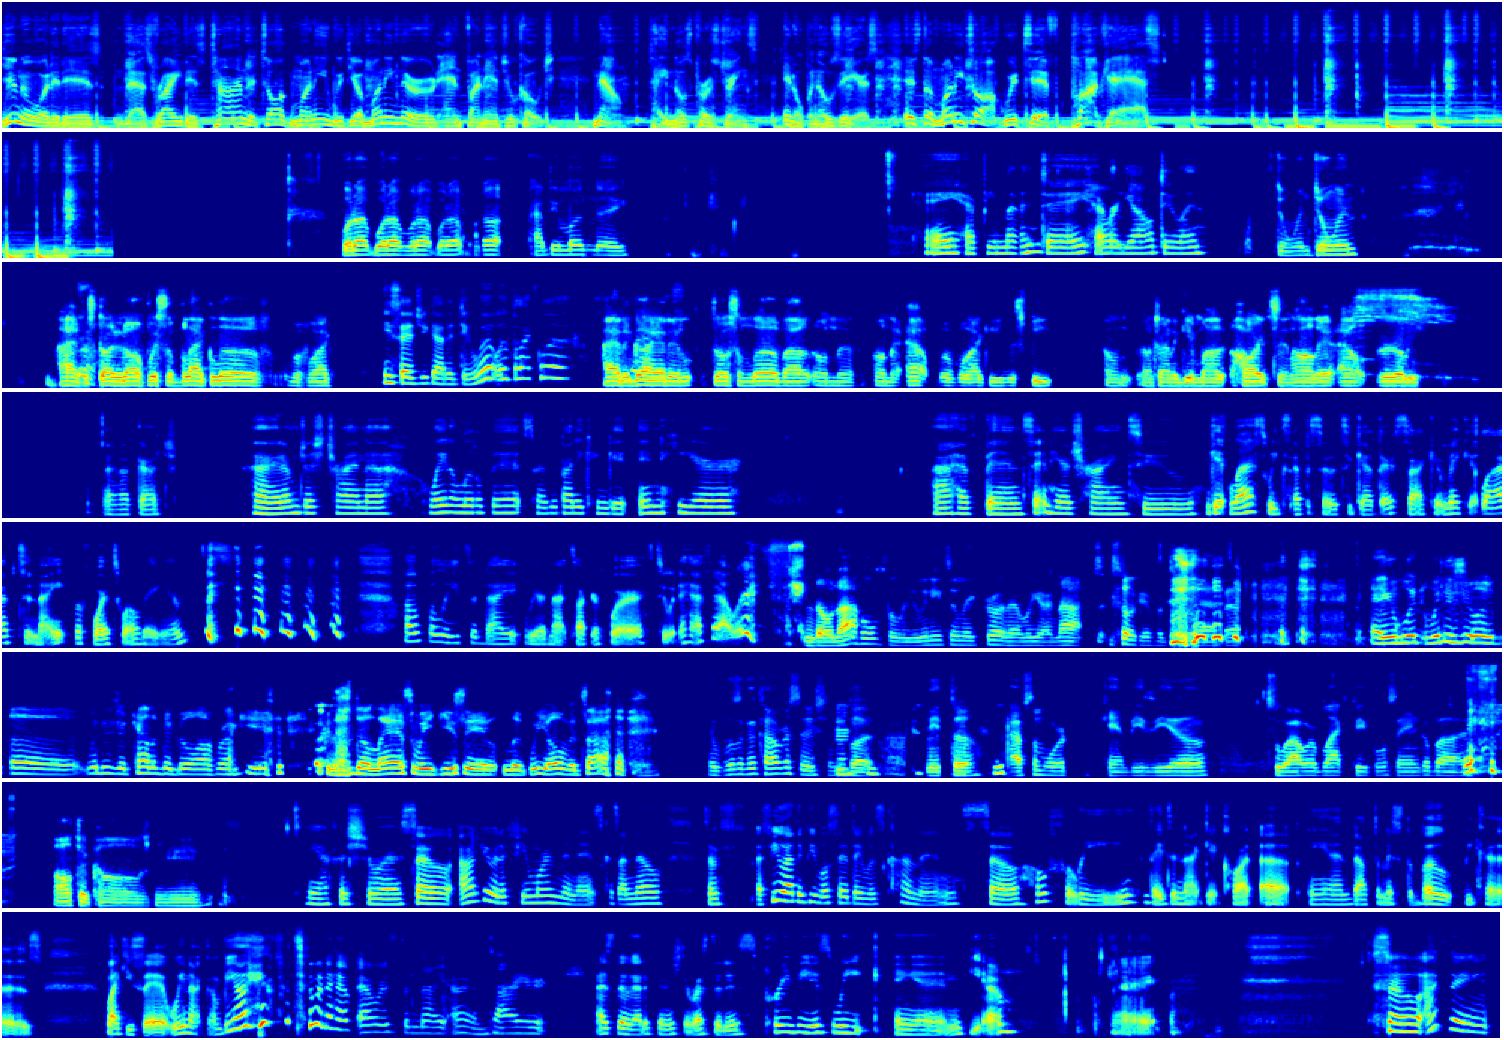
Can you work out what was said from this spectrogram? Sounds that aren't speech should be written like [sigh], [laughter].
You know what it is. That's right. It's time to talk money with your money nerd and financial coach. Now, tighten those purse strings and open those ears. It's the Money Talk with Tiff podcast. What up, what up, what up, what up, what up? Happy Monday. Hey, happy Monday. How are y'all doing? Doing, doing. I had to start it off with some black love before I. You said you got to do what with Black Love? I had to go ahead and throw some love out on the on the app before I can even speak. I'm, I'm trying to get my hearts and all that out early. I got you. All right, I'm just trying to wait a little bit so everybody can get in here. I have been sitting here trying to get last week's episode together so I can make it live tonight before 12 a.m. [laughs] hopefully, tonight we are not talking for two and a half hours. no, not hopefully. We need to make sure that we are not [laughs] talking for two and a half hours. [laughs] hey, what what is your uh what does your calendar go off, Rocky? Because I know last week you said, "Look, we over time." It was a good conversation, but need to have some order. Can't be the uh, two-hour black people saying goodbye. [laughs] Altar calls, man. Yeah, for sure. So I'll give it a few more minutes because I know some a few other people said they was coming. So hopefully they did not get caught up and about to miss the boat because, like you said, we're not gonna be on [laughs] here for two and a half hours tonight. I am tired. I still got to finish the rest of this previous week, and yeah. All right. So I think,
